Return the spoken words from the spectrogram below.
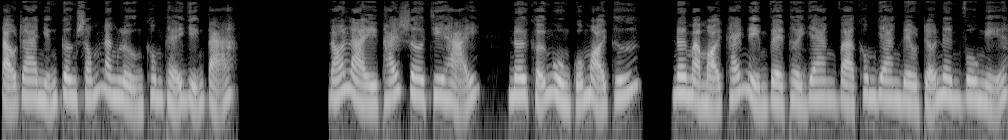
tạo ra những cơn sóng năng lượng không thể diễn tả. Đó là Thái Sơ Chi Hải, nơi khởi nguồn của mọi thứ, nơi mà mọi khái niệm về thời gian và không gian đều trở nên vô nghĩa.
